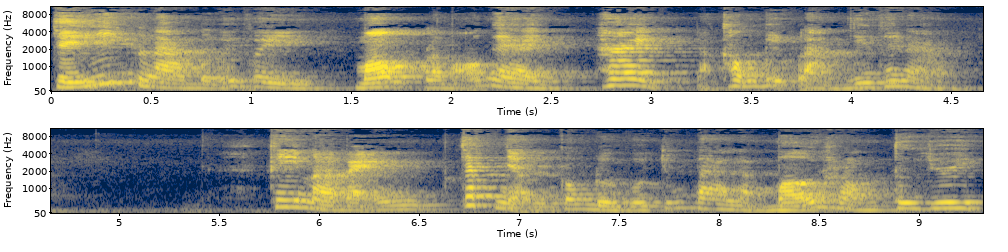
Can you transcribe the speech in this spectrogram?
Chỉ là bởi vì một là bỏ nghề, hai là không biết làm như thế nào khi mà bạn chấp nhận con đường của chúng ta là mở rộng tư duy,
